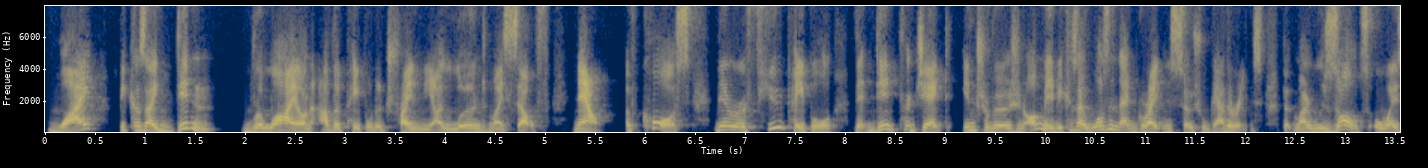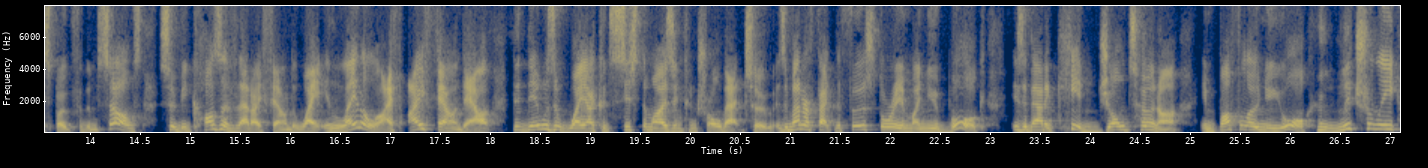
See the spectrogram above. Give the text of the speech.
Why? Because i didn't rely on other people to train me. I learned myself. Now Of course, there are a few people that did project introversion on me because I wasn't that great in social gatherings, but my results always spoke for themselves. So, because of that, I found a way. In later life, I found out that there was a way I could systemize and control that too. As a matter of fact, the first story in my new book is about a kid, Joel Turner, in Buffalo, New York, who literally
